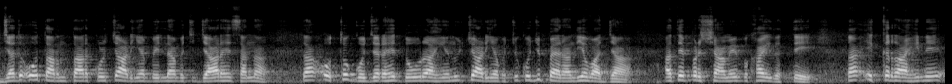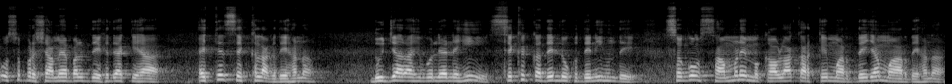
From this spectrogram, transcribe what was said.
ਜਦ ਉਹ ਤਰਨਤਾਰ ਕੋਲ ਝਾੜੀਆਂ, ਬੇਲਾਂ ਵਿੱਚ ਜਾ ਰਹੇ ਸਨ ਤਾਂ ਉੱਥੋਂ ਗੁਜ਼ਰ ਰਹੇ ਦੋ ਰਾਹੀਆਂ ਨੂੰ ਝਾੜੀਆਂ ਵਿੱਚੋਂ ਕੁਝ ਪੈਰਾਂ ਦੀਆਂ ਆਵਾਜ਼ਾਂ ਅਤੇ ਪਰਛਾਵੇਂ ਵਿਖਾਈ ਦਿੱਤੇ। ਤਾਂ ਇੱਕ ਰਾਹੀ ਨੇ ਉਸ ਪਰਛਾਵਿਆਂ ਵੱਲ ਦੇਖਦਿਆਂ ਕਿਹਾ, ਇੱਥੇ ਸਿੱਖ ਲੱਗਦੇ ਹਨ। ਦੂਜਾ ਰਾਹੀ ਬੋਲਿਆ, ਨਹੀਂ, ਸਿੱਖ ਕਦੇ ਲੁਕਦੇ ਨਹੀਂ ਹੁੰਦੇ। ਸਗੋਂ ਸਾਹਮਣੇ ਮੁਕਾਬਲਾ ਕਰਕੇ ਮਰਦੇ ਜਾਂ ਮਾਰਦੇ ਹਨ।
